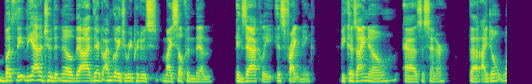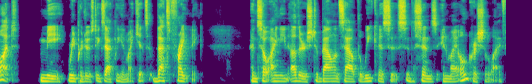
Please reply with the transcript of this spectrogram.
But the the attitude that no, that I, I'm going to reproduce myself in them exactly is frightening because I know as a sinner that I don't want me reproduced exactly in my kids. That's frightening. And so I need others to balance out the weaknesses and the sins in my own Christian life,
